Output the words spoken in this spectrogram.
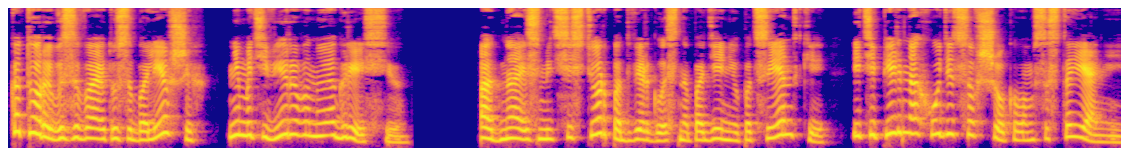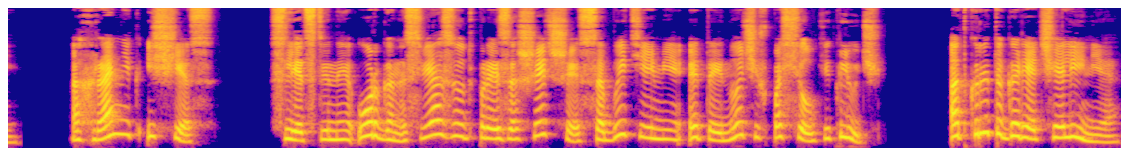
который вызывает у заболевших немотивированную агрессию. Одна из медсестер подверглась нападению пациентки и теперь находится в шоковом состоянии. Охранник исчез. Следственные органы связывают произошедшее с событиями этой ночи в поселке Ключ. Открыта горячая линия.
